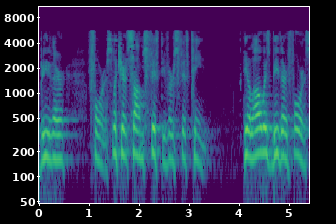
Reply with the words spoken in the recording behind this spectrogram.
be there for us. Look here at Psalms 50, verse 15. He'll always be there for us.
